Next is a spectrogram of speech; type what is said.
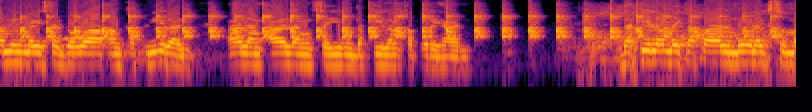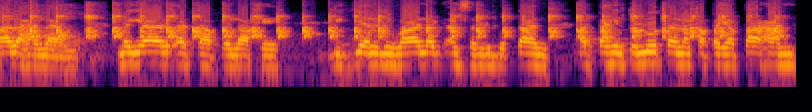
aming may sagawa ang katwiran alang-alang sa iyong dakilang kapurihan. Dakilang may kapal mo nagsumalahanan, mayari at tapolake, bigyan liwanag ang sanlibutan at pahintulutan ng kapayapaan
